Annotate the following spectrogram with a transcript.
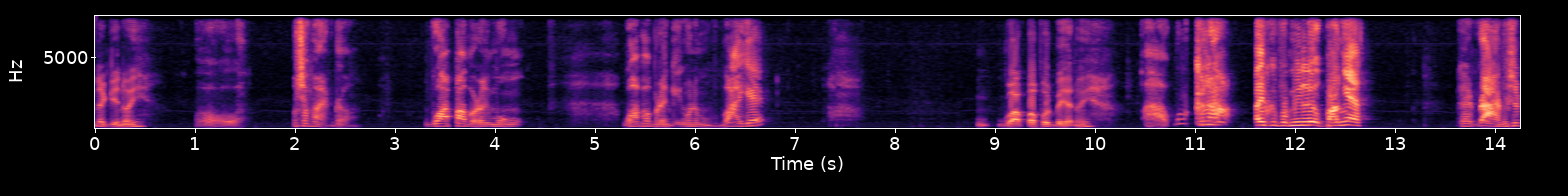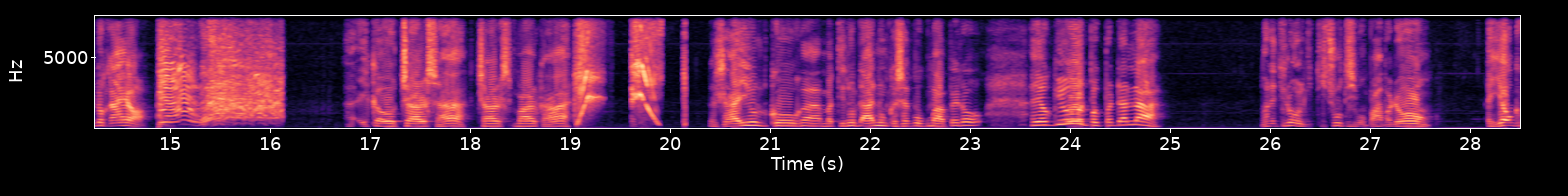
Lagi, Noy. Oo. Unsa man, dong. Gwapa ba rin mong... Gwapa ba rin kingon mong babae? Gwapa po ba yan, Noy? Ah, wala ka na. Ayaw ko pamilya og pangit. Kaya na, gusto na kayo. Ah, ikaw, Charles, ha? Charles Mark, ha? Nasayod ko nga matinud-anong ka sa gugma, pero ayaw yun, pagpadala. Nga na tinuol, tisultis mo papa dong. Ayaw ko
